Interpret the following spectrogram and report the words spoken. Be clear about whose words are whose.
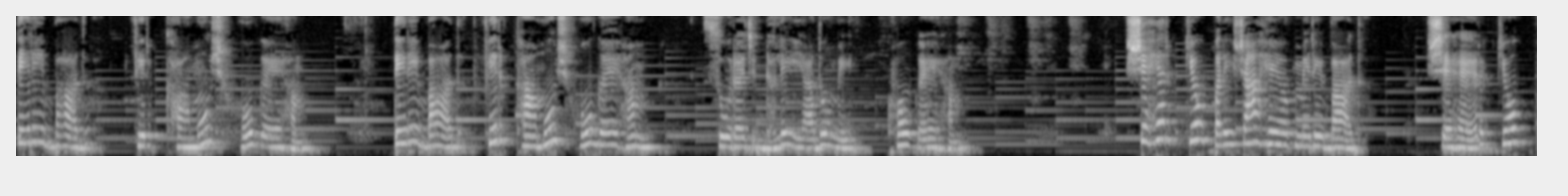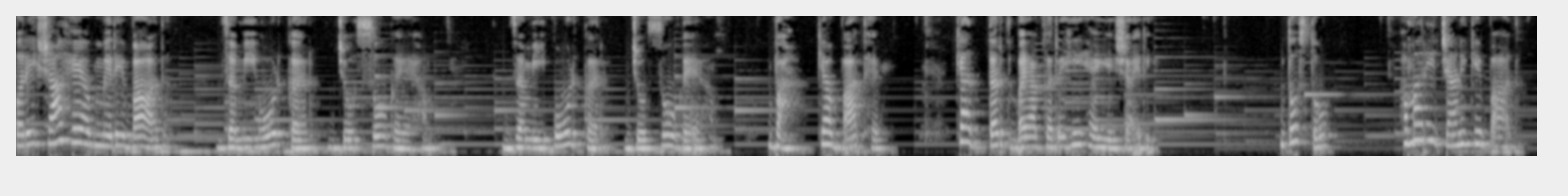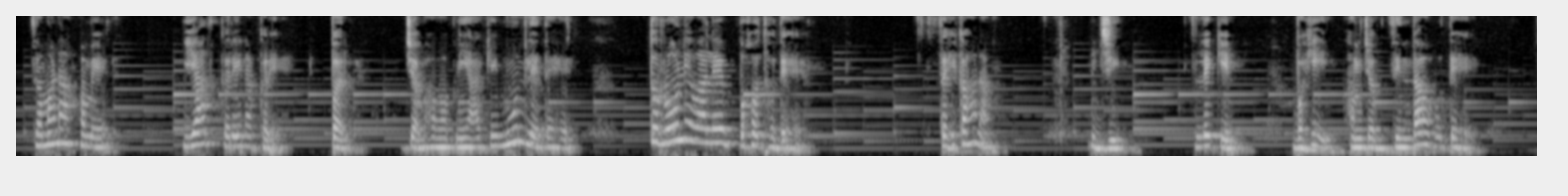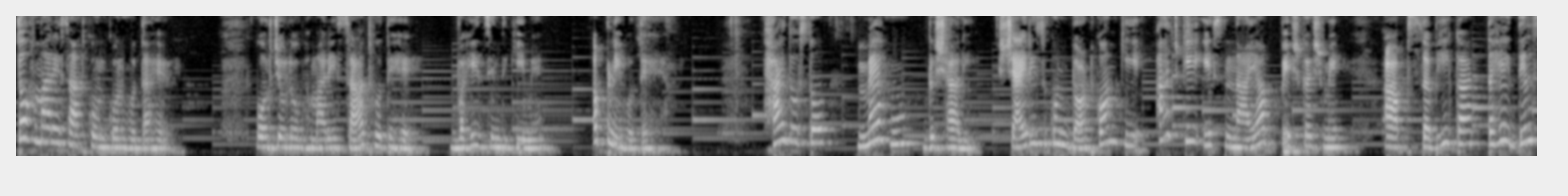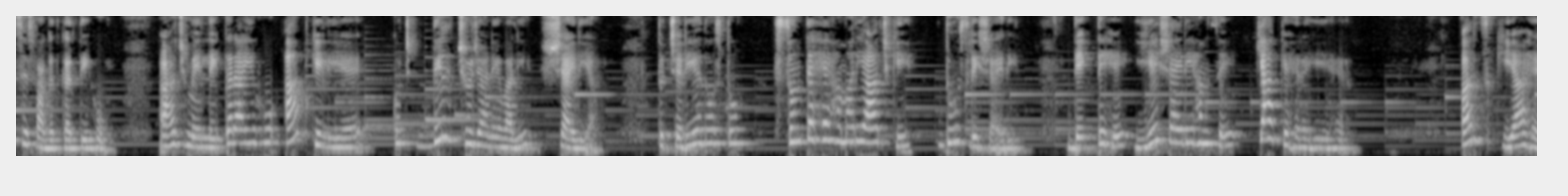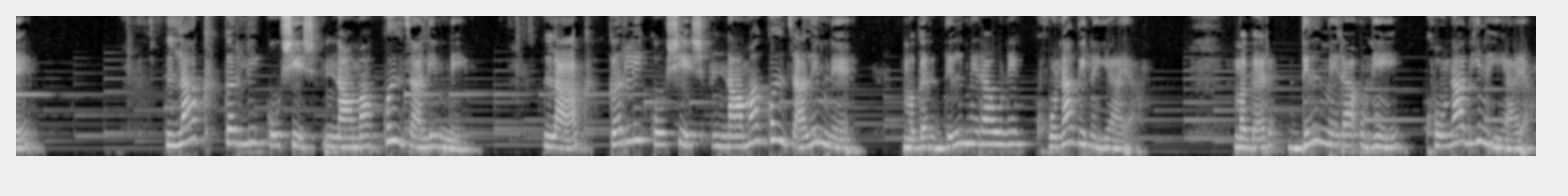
Speaker 1: तेरे बाद फिर खामोश हो गए हम। तेरे बाद फिर खामोश हो गए हम। सूरज ढले यादों में खो गए हम। शहर क्यों परेशान है अब मेरे बाद? शहर क्यों परेशान है अब मेरे बाद? जमी ओढ़ कर जो सो गए हम। जमी ओढ़ कर जो सो गए हम। वाह! क्या बात है? क्या दर्द बया कर रही है ये शायरी? दोस्तों, हमारे जाने के बाद जमाना हमें याद करे ना करे, पर जब हम अपनी आँखें मूंद लेते हैं तो रोने वाले बहुत होते हैं। सही कहा ना? जी, लेकिन वही हम जब ज़िंदा होते हैं तो हमारे साथ कौन कौन होता है? और जो लोग हमारे साथ होते हैं, वही ज़िंदगी में अपने होते हैं। हाय दोस्तों, मैं हूँ वृशाली शायरी सुकून डॉट कॉम की आज की इस नायाब पेशकश में आप सभी का तहे दिल से स्वागत करती हूँ। आज मैं लेकर आई हूँ आपके लिए कुछ दिल छू जाने वाली शायरिया। तो चलिए दोस्तों सुनते हैं हमारी आज की दूसरी शायरी। देखते हैं ये शायरी हमसे क्या कह रही है। अर्ज़ किया है, लाख कर ली कोशिश नामा कुल जालिम ने। लाख कर ली कोशिश नामा कुल जालिम ने, मगर दिल मेरा उन्हें खोना भी नहीं आया। मगर दिल मेरा उन्हें खोना भी नहीं आया।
